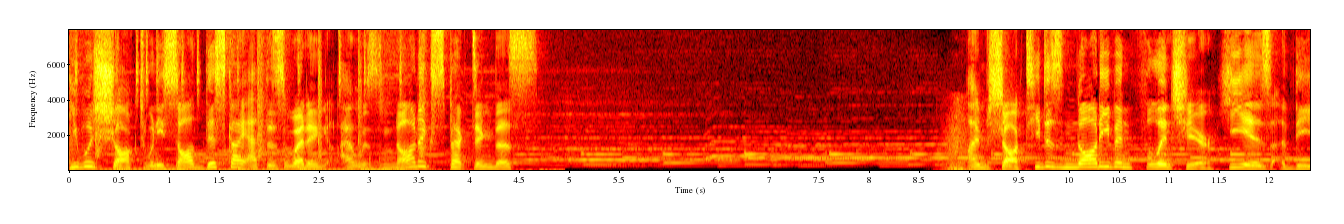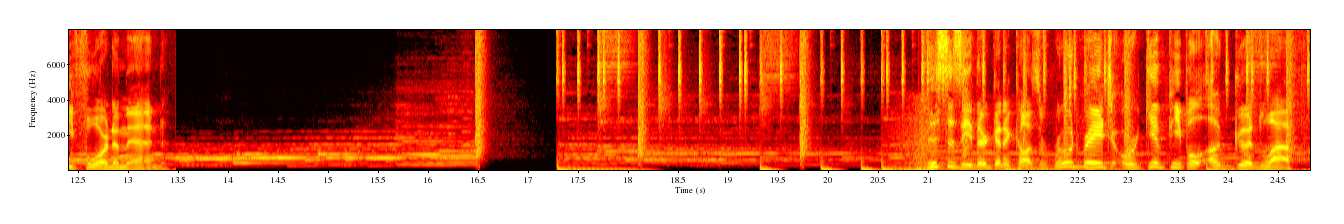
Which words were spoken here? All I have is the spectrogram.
He was shocked when he saw this guy at this wedding. I was not expecting this. I'm shocked, he does not even flinch here. He is the Florida man. This is either gonna cause road rage or give people a good laugh.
